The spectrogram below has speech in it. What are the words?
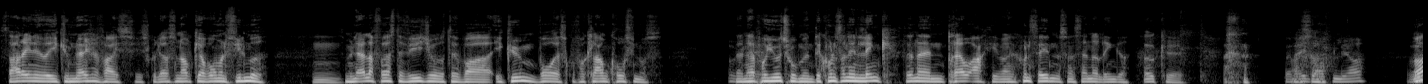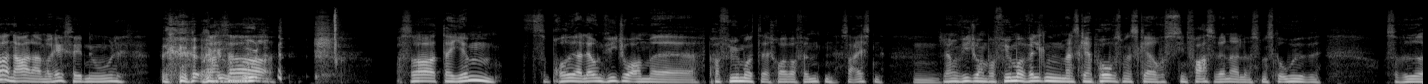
starter egentlig i gymnasiet faktisk. Vi skulle lave sådan en opgave, hvor man filmede. Mm. Så min allerførste video, det var i gym, hvor jeg skulle forklare om cosinus. Okay. Den er på YouTube, men det er kun sådan en link. Den er en drevagtig. Man kan kun se den, hvis man sender linket. Okay. Den er Og ikke så- offentlig, ja. Nå, nej, nej, man kan ikke se den umuligt. og, så, og så derhjemme, så prøvede jeg at lave en video om øh, parfumer, da jeg tror, jeg var 15, 16. Mm. Så lave en video om parfumer, hvilken man skal have på, hvis man skal hos sin fars venner, eller hvis man skal ud ved, og så videre.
